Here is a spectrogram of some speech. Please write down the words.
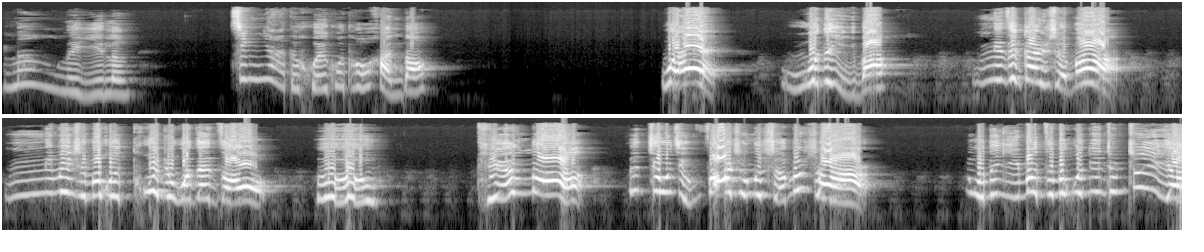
愣了一愣，惊讶的回过头喊道：“喂，我的尾巴，你在干什么？你为什么会拖着我在走？哦，天哪，究竟发生了什么事儿？我的尾巴怎么会变成这样？”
